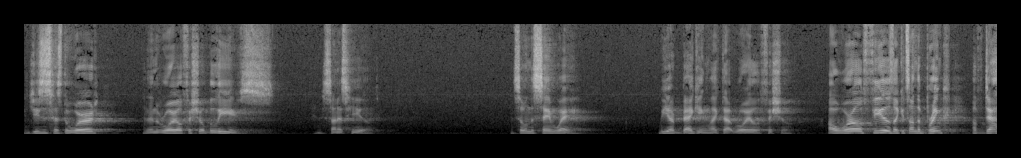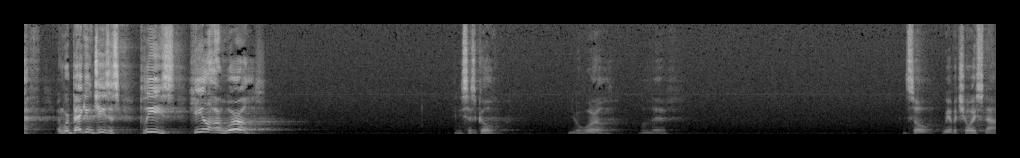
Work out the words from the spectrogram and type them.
And Jesus says the word, and then the royal official believes, and his son is healed. And so, in the same way, we are begging like that royal official. Our world feels like it's on the brink of death. And we're begging Jesus, please heal our world. And he says, Go, your world will live. So we have a choice now.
